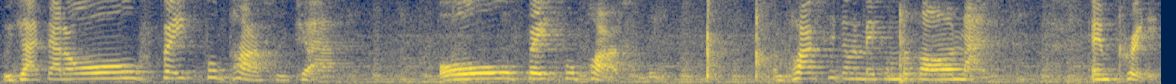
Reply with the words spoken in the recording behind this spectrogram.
we got that old faithful parsley, child. Old faithful parsley. And parsley gonna make them look all nice and pretty.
